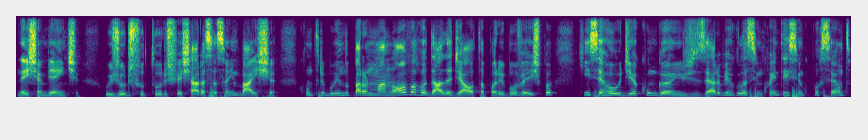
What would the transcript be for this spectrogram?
Neste ambiente, os juros futuros fecharam a sessão em baixa, contribuindo para uma nova rodada de alta para o Ibovespa, que encerrou o dia com ganhos de 0,55%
